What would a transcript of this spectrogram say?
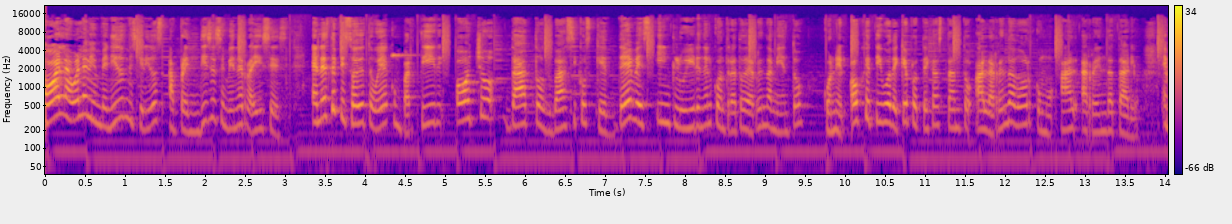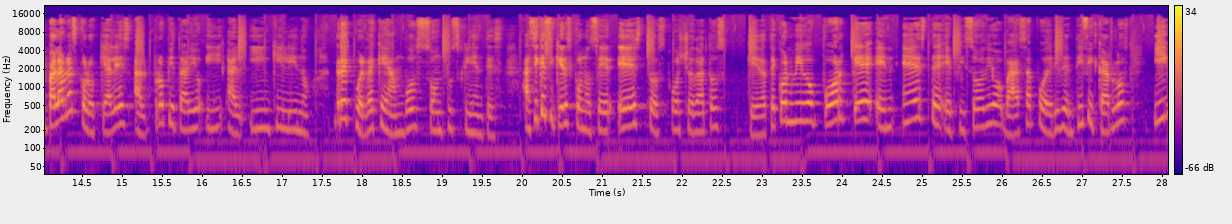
Hola, hola, bienvenidos mis queridos aprendices en bienes raíces. En este episodio te voy a compartir 8 datos básicos que debes incluir en el contrato de arrendamiento con el objetivo de que protejas tanto al arrendador como al arrendatario. En palabras coloquiales, al propietario y al inquilino. Recuerda que ambos son tus clientes. Así que si quieres conocer estos 8 datos, quédate conmigo porque en este episodio vas a poder identificarlos y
